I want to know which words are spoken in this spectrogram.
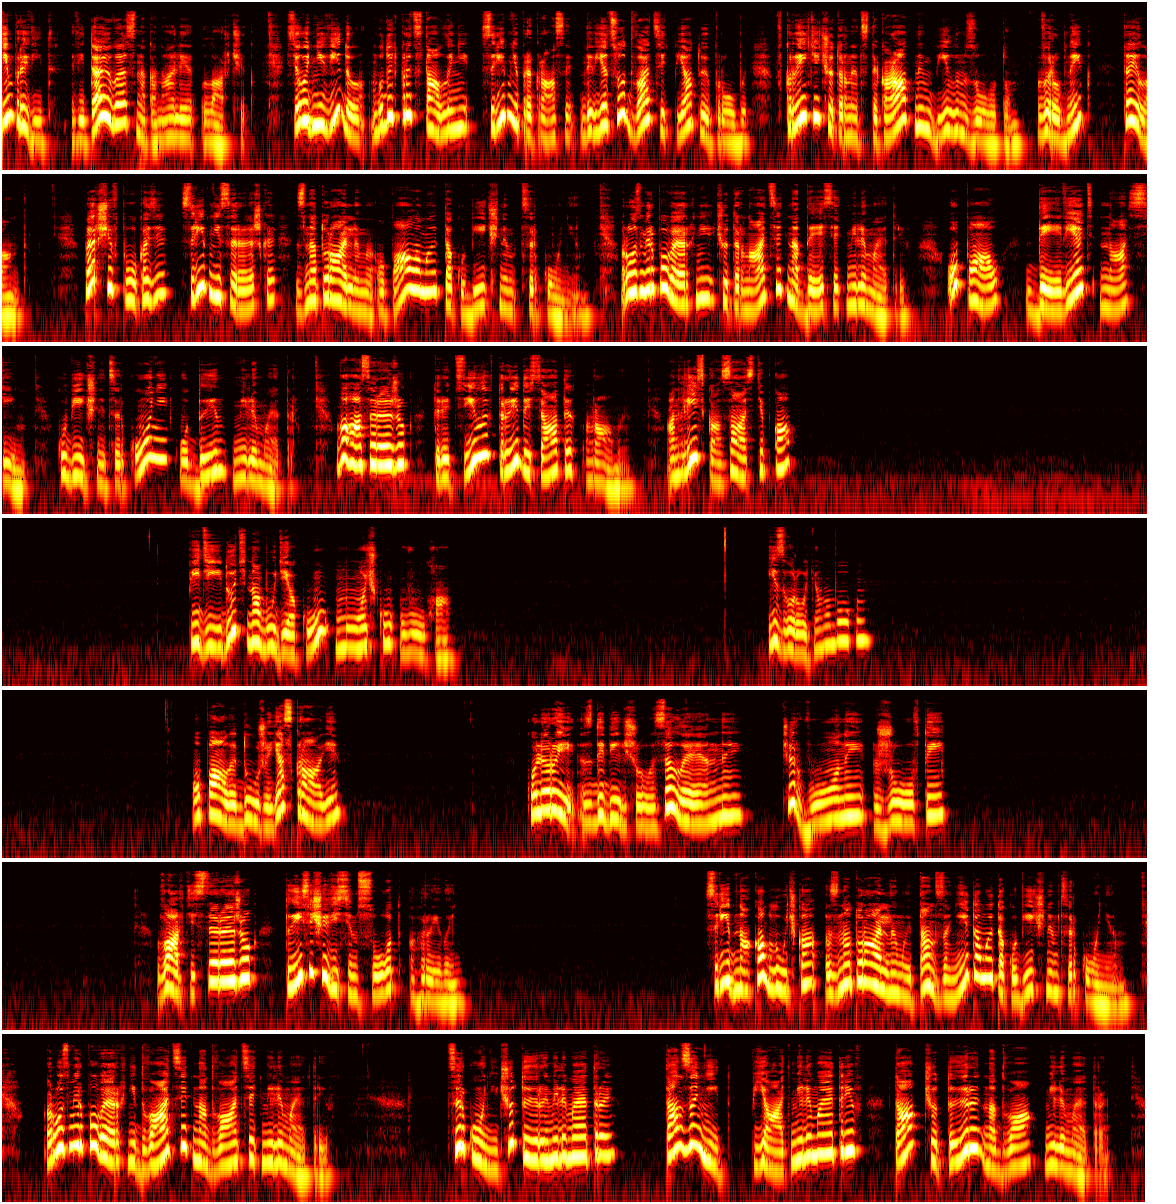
Всім привіт! Вітаю вас на каналі Ларчик. Сьогодні в відео будуть представлені срібні прикраси 925-ї проби, вкриті 14-каратним білим золотом. Виробник Таїланд. Перші в показі срібні сережки з натуральними опалами та кубічним цирконієм. Розмір поверхні 14 на 10 мм. Опал 9 на 7 Кубічний цирконій 1 мм. Вага сережок 3,3 грами. Англійська застіпка підійдуть на будь-яку мочку вуха. І зворотнього боку. Опали дуже яскраві. Кольори здебільшого зелений, червоний, жовтий. Вартість сережок 1800 гривень. Срібна каблучка з натуральними танзанітами та кубічним цирконієм. Розмір поверхні 20 на 20 мм. Цирконій 4 мм, танзаніт 5 мм та 4 на 2 мм.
